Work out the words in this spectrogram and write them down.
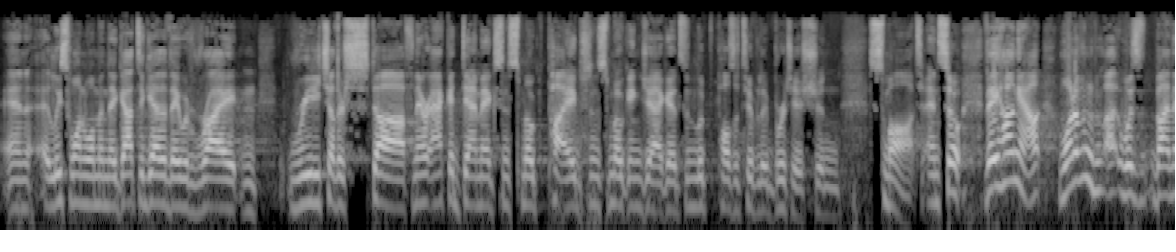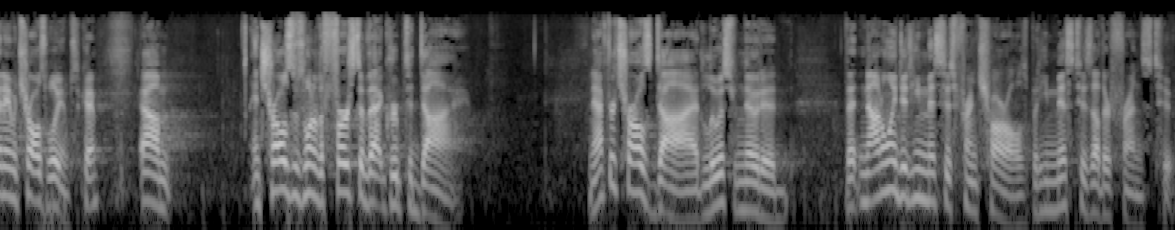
and at least one woman, they got together, they would write and read each other's stuff, and they were academics and smoked pipes and smoking jackets and looked positively British and smart. And so they hung out. One of them uh, was by the name of Charles Williams, okay? Um, and Charles was one of the first of that group to die. And after Charles died, Lewis noted that not only did he miss his friend Charles, but he missed his other friends too.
